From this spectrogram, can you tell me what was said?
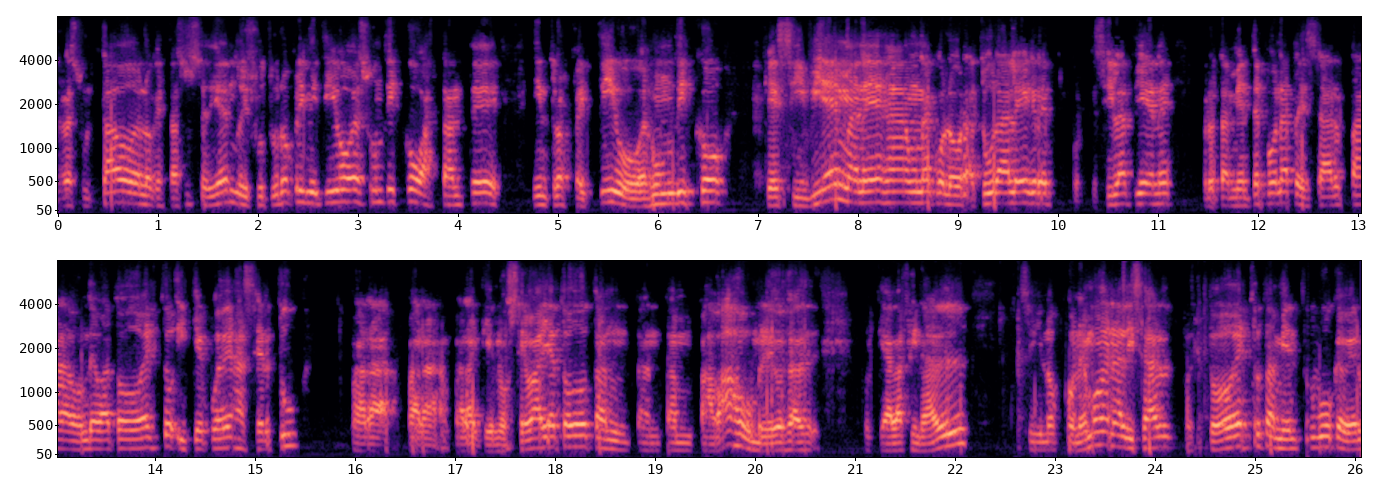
resultado de lo que está sucediendo y Futuro Primitivo es un disco bastante introspectivo, es un disco que si bien maneja una coloratura alegre, porque sí la tiene, pero también te pone a pensar para dónde va todo esto y qué puedes hacer tú para, para, para que no se vaya todo tan, tan, tan para abajo, hombre. O sea, porque a la final, si nos ponemos a analizar, pues todo esto también tuvo que ver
